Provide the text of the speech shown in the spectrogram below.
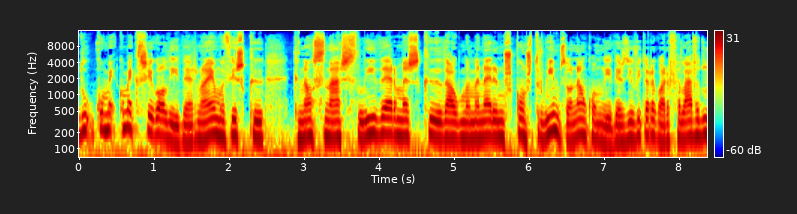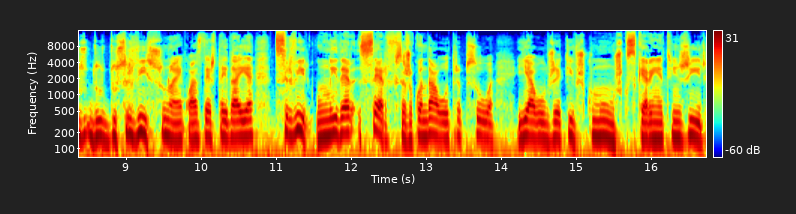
do como é, como é que se chega ao líder, não é? Uma vez que, que não se nasce líder, mas que de alguma maneira nos construímos ou não como líderes. E o Vitor agora falava do, do, do serviço, não é? Quase desta ideia de servir. Um líder serve, seja, quando há outra pessoa e há objetivos comuns que se querem atingir,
